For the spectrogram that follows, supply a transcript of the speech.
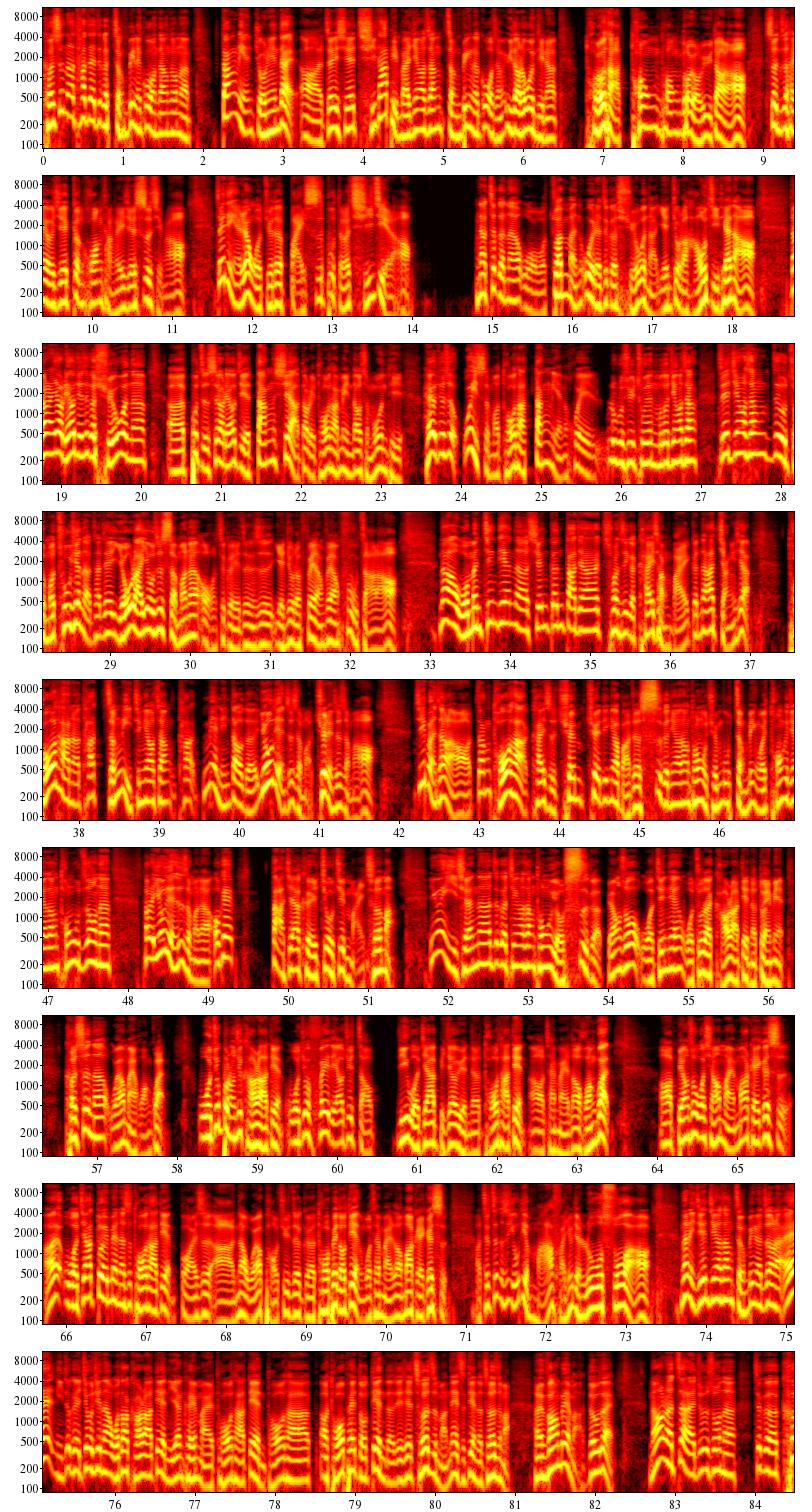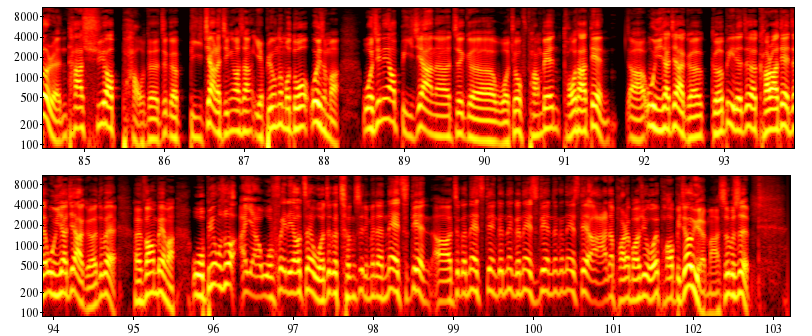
可是呢，它在这个整并的过程当中呢，当年九十年代啊，这些其他品牌经销商整并的过程遇到的问题呢，Toyota 通通都有遇到了啊，甚至还有一些更荒唐的一些事情了啊。这点也让我觉得百思不得其解了啊。那这个呢，我专门为了这个学问啊，研究了好几天了啊。当然要了解这个学问呢，呃，不只是要了解当下到底 Toyota 面临到什么问题，还有就是为什么 Toyota 当年会陆陆续续出现那么多经销商，这些经销商又怎么出现的？它这些由来又是什么呢？哦，这个也真的是研究的非常非常复杂了啊。那我们今天呢，先跟大家算是一个开场白，跟大家讲一下 Toyota 呢，它整理经销商，它面临到的优点是什么，缺点是什么啊？基本上了啊，当 Toyota 开始确确定要把这四个经销商通路全部整并为同一个经销商通路之后呢，它的优点是什么呢？OK，大家可以就近买车嘛。因为以前呢，这个经销商通路有四个，比方说，我今天我住在卡罗拉店的对面，可是呢，我要买皇冠，我就不能去卡罗拉店，我就非得要去找离我家比较远的头塔店啊，才买到皇冠。啊，比方说我想要买 Mark X，哎，我家对面呢是 Toyota 店，不好意思啊，那我要跑去这个 Toyota 店，我才买到 Mark X，啊，这真的是有点麻烦，有点啰嗦啊啊。那你今天经销商整并了之后呢，哎，你就可以就近呢，我到卡罗拉店一样可以买 Toyota 店、Toyota 啊 Toyota 店的这些车子嘛，NETS 店的车子嘛，很方便嘛，对不对？然后呢，再来就是说呢，这个客人他需要跑的这个比价的经销商也不用那么多。为什么？我今天要比价呢？这个我就旁边投他店啊、问一下价格；隔壁的这个卡拉店再问一下价格，对不对？很方便嘛。我不用说，哎呀，我非得要在我这个城市里面的 NETS 店啊，这个 NETS 店跟那个 NETS 店那个 NETS 店啊，那跑来跑去，我会跑比较远嘛，是不是？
